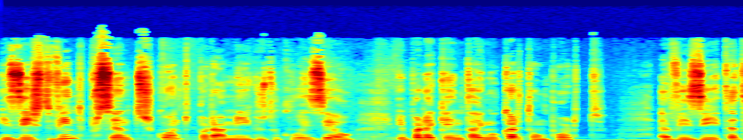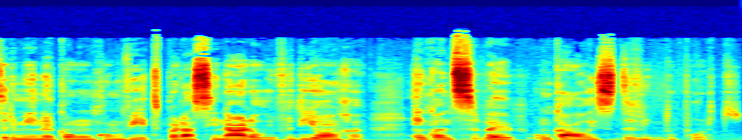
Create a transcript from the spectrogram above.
Existe 20% de desconto para amigos do Coliseu e para quem tem o cartão Porto. A visita termina com um convite para assinar o livro de honra, enquanto se bebe um cálice de vinho do Porto.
